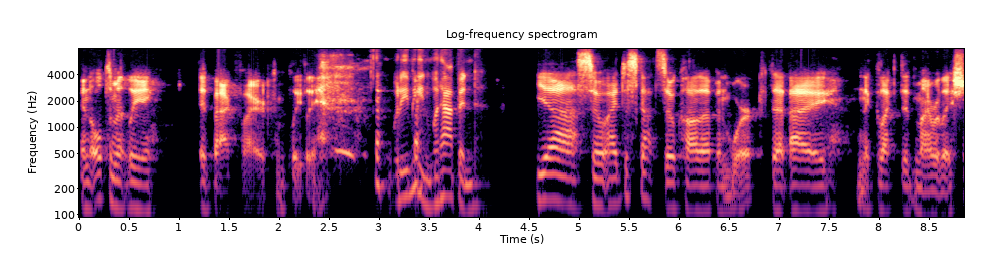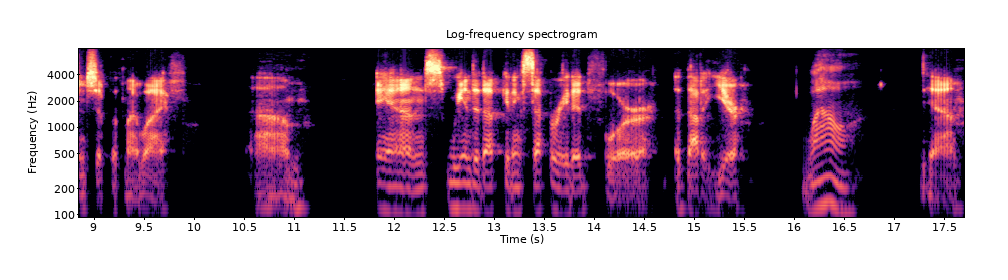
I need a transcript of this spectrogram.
And ultimately, it backfired completely. what do you mean? What happened? Yeah, so I just got so caught up in work that I neglected my relationship with my wife. Um, and we ended up getting separated for about a year. Wow. Yeah.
